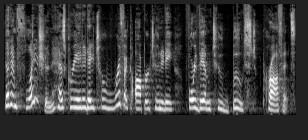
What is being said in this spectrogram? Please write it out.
that inflation has created a terrific opportunity for them to boost profits.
